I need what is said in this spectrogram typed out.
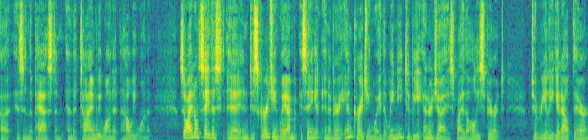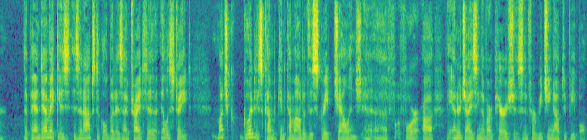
uh, is in the past and, and the time we want it and how we want it. So I don't say this uh, in discouraging way. I'm saying it in a very encouraging way that we need to be energized by the Holy Spirit to really get out there. The pandemic is, is an obstacle, but as I've tried to illustrate, much good is come, can come out of this great challenge uh, for, for uh, the energizing of our parishes and for reaching out to people,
